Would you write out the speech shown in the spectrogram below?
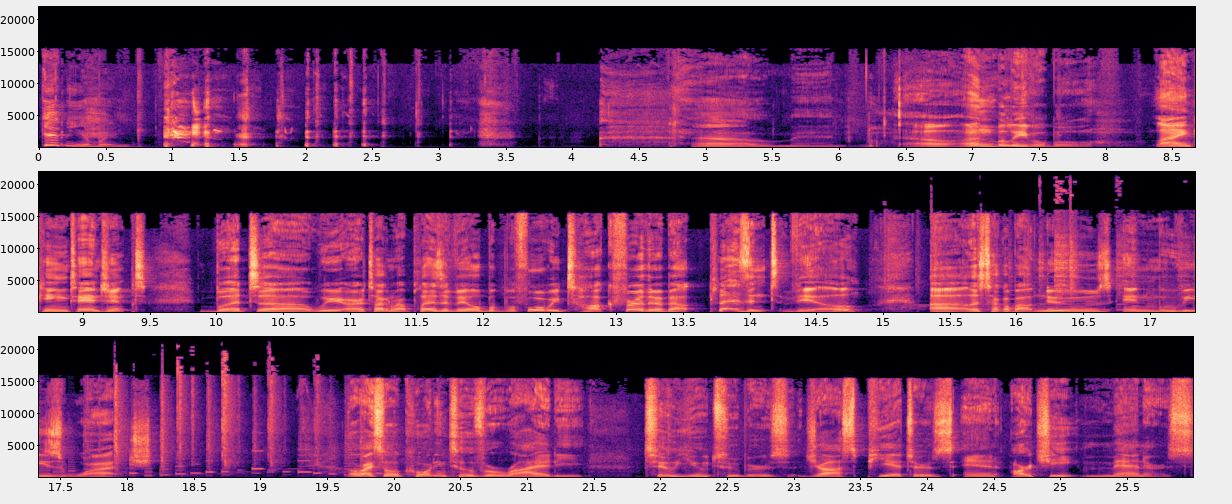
give me a break. oh man, Oh, unbelievable. Lion King tangent. But uh, we are talking about Pleasantville. But before we talk further about Pleasantville, uh, let's talk about news and movies watched. All right, so according to Variety, two YouTubers, Josh Pieters and Archie Manners,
